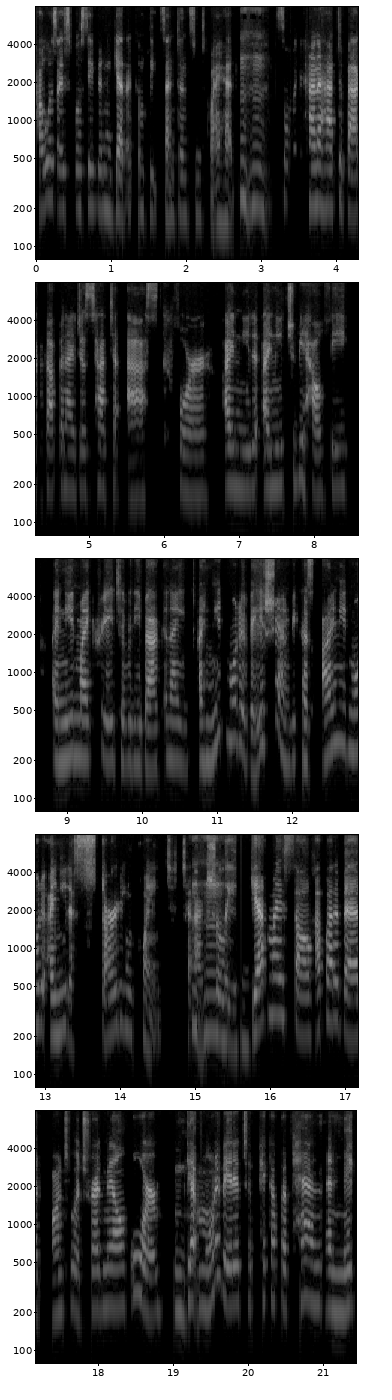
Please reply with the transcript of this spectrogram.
how was I supposed to even get a complete sentence into my head? Mm-hmm. So I kind of had to back up and I just had to ask for, I need I need to be healthy. I need my creativity back and I I need motivation because I need motive I need a starting point to mm-hmm. actually get myself up out of bed onto a treadmill or get motivated to pick up a pen and make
